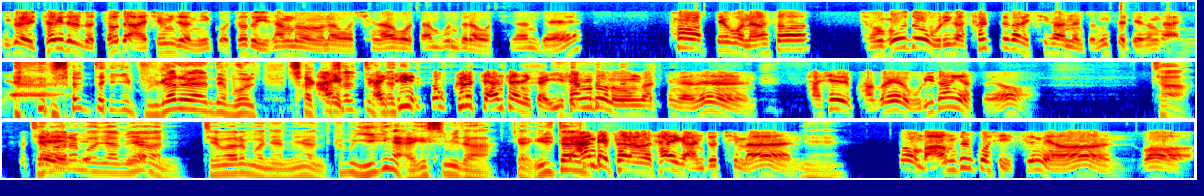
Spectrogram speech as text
이걸 저희들도 저도 아쉬운 점이 있고 저도 이상돈 의원하고 친하고 딴 분들하고 친한데 통합되고 나서 적어도 우리가 설득할 시간은 좀 있어야 되는 거 아니냐. 설득이 불가능한데 뭘 자꾸 설득을 아니 또 그렇지 않다니까. 이상돈 의원 같으면은 사실 과거에 우리 당이었어요. 자, 제 말은 뭐냐면 제 말은 뭐냐면 그럼 얘기는 알겠습니다. 그러니까 일단 한 대표랑은 사이가 안 좋지만 예. 또 마음 둘 곳이 있으면 뭐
